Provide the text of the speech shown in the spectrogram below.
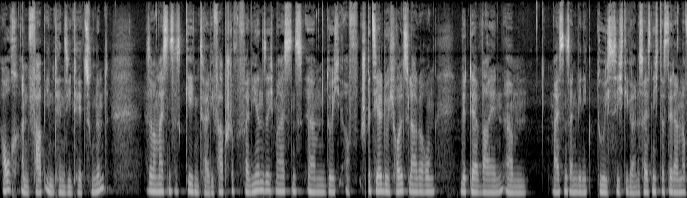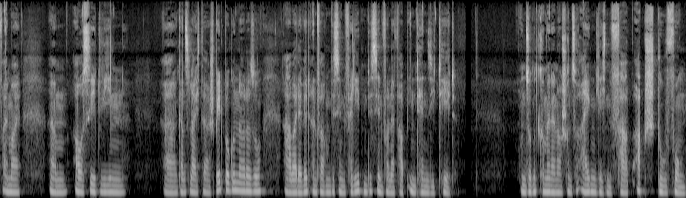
auch an Farbintensität zunimmt. Ist aber meistens das Gegenteil. Die Farbstoffe verlieren sich meistens ähm, durch, auf, speziell durch Holzlagerung wird der Wein ähm, meistens ein wenig durchsichtiger. Das heißt nicht, dass der dann auf einmal ähm, aussieht wie ein äh, ganz leichter Spätburgunder oder so, aber der wird einfach ein bisschen, verliert ein bisschen von der Farbintensität. Und somit kommen wir dann auch schon zur eigentlichen Farbabstufung.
